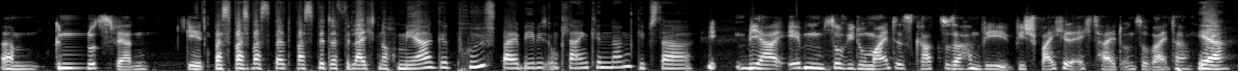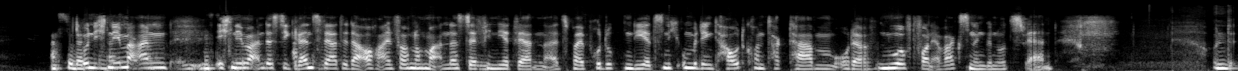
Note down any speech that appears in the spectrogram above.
ähm, genutzt werden, geht. Was, was, was, was wird da vielleicht noch mehr geprüft bei Babys und Kleinkindern? Gibt's da? Ja, eben so wie du meintest, gerade so Sachen wie, wie Speichelechtheit und so weiter. Ja. Ach so, das Und ich nehme an, ich nehme an, dass die Grenzwerte da auch einfach nochmal anders definiert werden als bei Produkten, die jetzt nicht unbedingt Hautkontakt haben oder nur von Erwachsenen genutzt werden. Und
